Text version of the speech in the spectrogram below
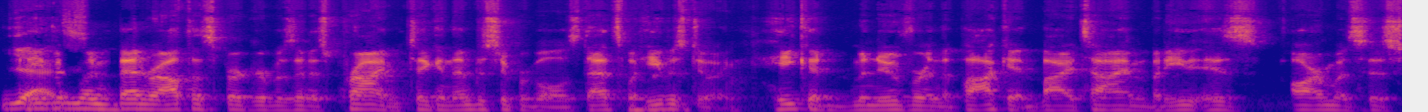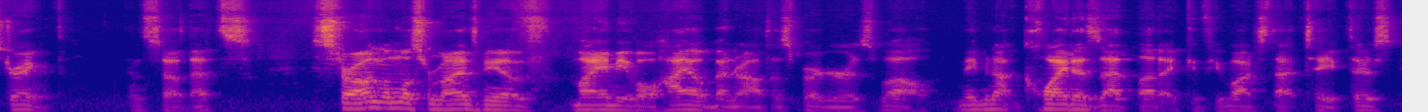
Yes. Even when Ben Roethlisberger was in his prime, taking them to Super Bowls, that's what he was doing. He could maneuver in the pocket, buy time, but he, his arm was his strength, and so that's strong. Almost reminds me of Miami of Ohio Ben Roethlisberger as well. Maybe not quite as athletic if you watch that tape. There's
